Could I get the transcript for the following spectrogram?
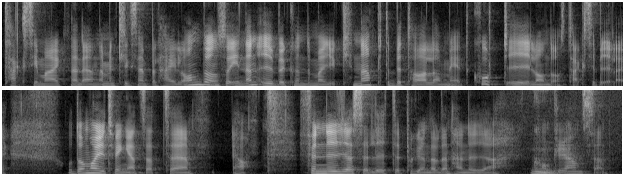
taximarknaden. Men till exempel här i London, så innan Uber kunde man ju knappt betala med ett kort i Londons taxibilar. Och de har ju tvingats att eh, ja, förnya sig lite på grund av den här nya mm. konkurrensen. Mm.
